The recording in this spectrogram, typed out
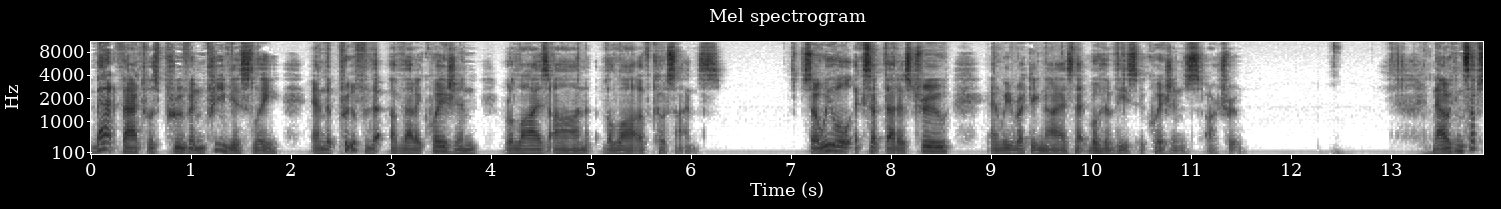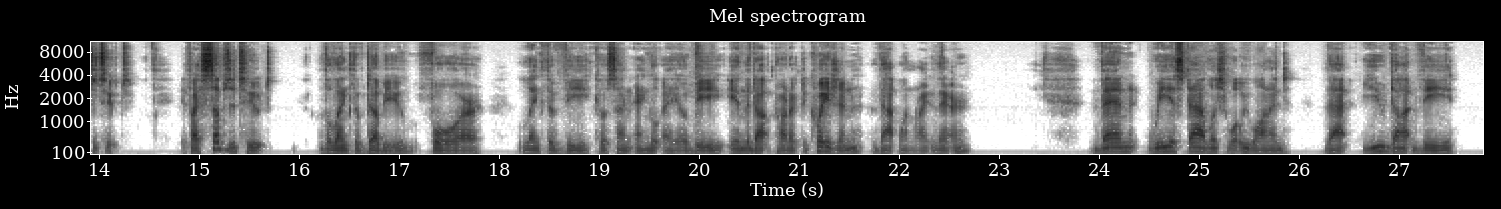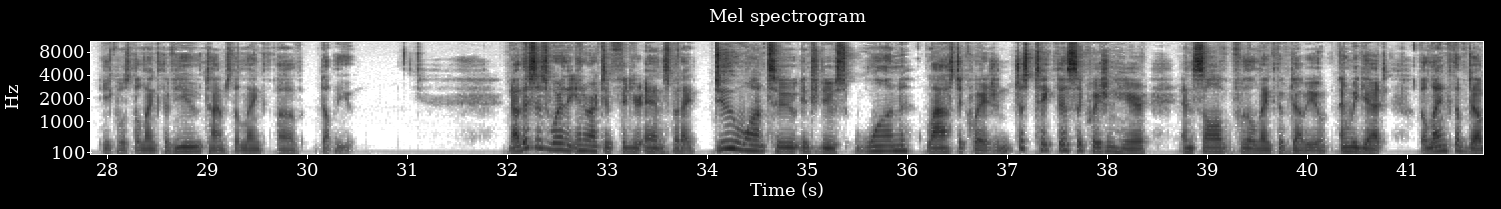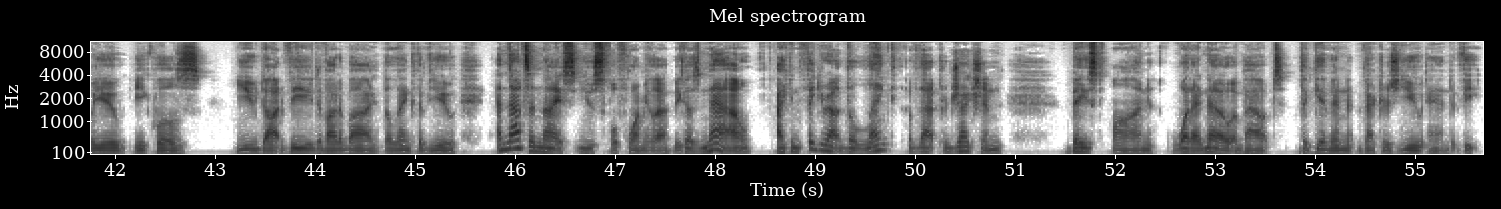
That fact was proven previously, and the proof of that, of that equation relies on the law of cosines. So we will accept that as true, and we recognize that both of these equations are true. Now we can substitute. If I substitute the length of w for length of v cosine angle AOB in the dot product equation, that one right there, then we establish what we wanted, that u dot v equals the length of u times the length of w. Now this is where the interactive figure ends, but I do want to introduce one last equation. Just take this equation here and solve for the length of w, and we get the length of w equals u dot v divided by the length of u. And that's a nice, useful formula, because now I can figure out the length of that projection based on what I know about the given vectors u and v.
